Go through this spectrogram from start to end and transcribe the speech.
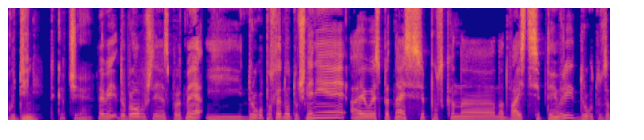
години. Така че... Еми, добро обобщение според мен. И друго последно уточнение, iOS 15 се пуска на, на 20 септември. Другото за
